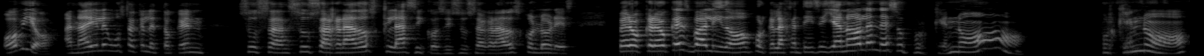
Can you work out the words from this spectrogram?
Obvio, a nadie le gusta que le toquen sus, sus sagrados clásicos y sus sagrados colores. Pero creo que es válido porque la gente dice, ya no hablen de eso. ¿Por qué no? ¿Por qué no?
